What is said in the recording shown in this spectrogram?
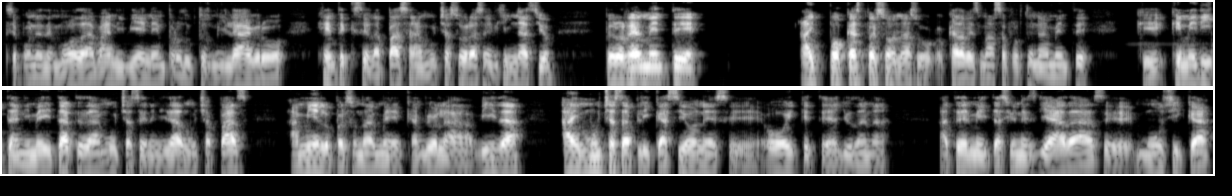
que se ponen de moda, van y vienen, productos milagro, gente que se la pasa muchas horas en el gimnasio, pero realmente hay pocas personas, o, cada vez más afortunadamente, que, meditan y meditar te da mucha serenidad, mucha paz. A mí en lo personal me cambió la vida. Hay muchas aplicaciones eh, hoy que te ayudan a, tener meditaciones guiadas, eh, música,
